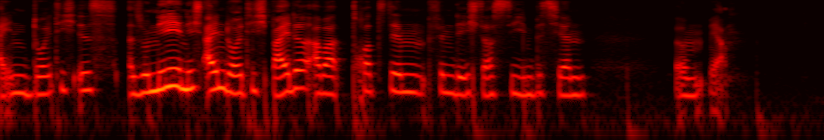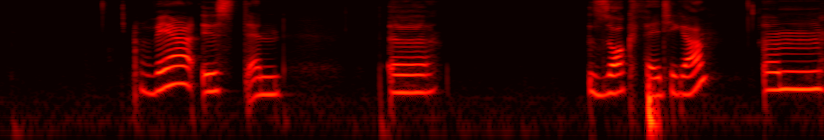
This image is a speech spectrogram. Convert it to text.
eindeutig ist. Also nee, nicht eindeutig beide, aber trotzdem finde ich, dass sie ein bisschen ähm, ja Wer ist denn äh, sorgfältiger? Ähm,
